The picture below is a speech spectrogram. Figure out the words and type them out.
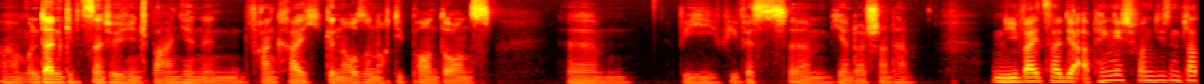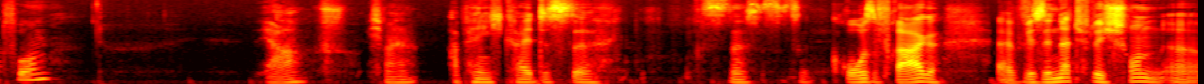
Ähm, und dann gibt es natürlich in Spanien, in Frankreich genauso noch die Pendants, ähm, wie, wie wir es ähm, hier in Deutschland haben. Und wie weit seid ihr abhängig von diesen Plattformen? Ja, ich meine, Abhängigkeit ist, äh, ist, ist eine große Frage. Äh, wir sind natürlich schon, äh,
